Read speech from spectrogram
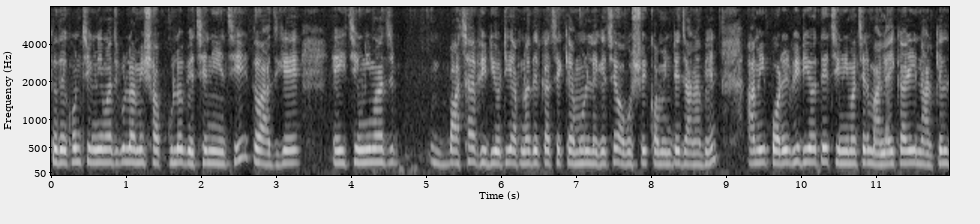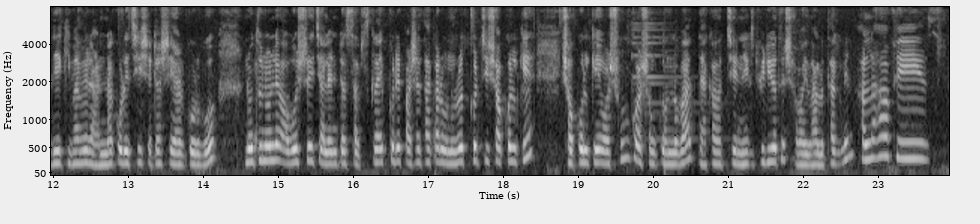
তো দেখুন, চিংড়ি মাছগুলো আমি সবগুলো বেছে নিয়েছি। তো আজকে এই চিংড়ি মাছ বাছা ভিডিওটি আপনাদের কাছে কেমন লেগেছে অবশ্যই কমেন্টে জানাবেন। আমি পরের ভিডিওতে চিংড়ি মাছের মালাইকারি, নারকেল দিয়ে কীভাবে রান্না করেছি সেটা শেয়ার করব। নতুন হলে অবশ্যই চ্যানেলটা সাবস্ক্রাইব করে পাশে থাকার অনুরোধ করছি সকলকে। সকলকে অসংখ্য অসংখ্য ধন্যবাদ। দেখা হচ্ছে নেক্সট ভিডিওতে। সবাই ভালো থাকবেন। আল্লাহ হাফিজ।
